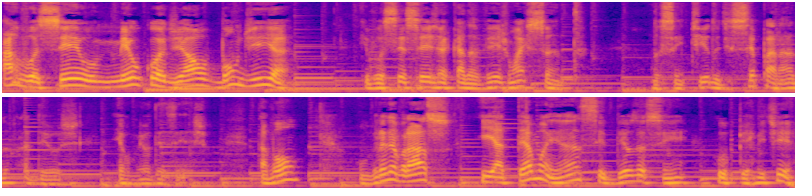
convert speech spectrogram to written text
A você o meu cordial bom dia. Que você seja cada vez mais santo, no sentido de separado para Deus, é o meu desejo. Tá bom? Um grande abraço e até amanhã, se Deus assim o permitir.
